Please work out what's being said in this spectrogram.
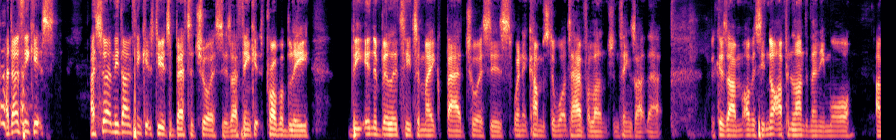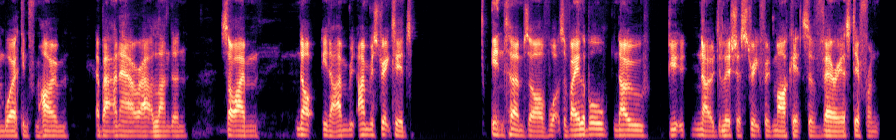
I don't think it's. I certainly don't think it's due to better choices. I think it's probably the inability to make bad choices when it comes to what to have for lunch and things like that. Because I'm obviously not up in London anymore. I'm working from home, about an hour out of London, so I'm not. You know, I'm I'm restricted in terms of what's available. No no delicious street food markets of various different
